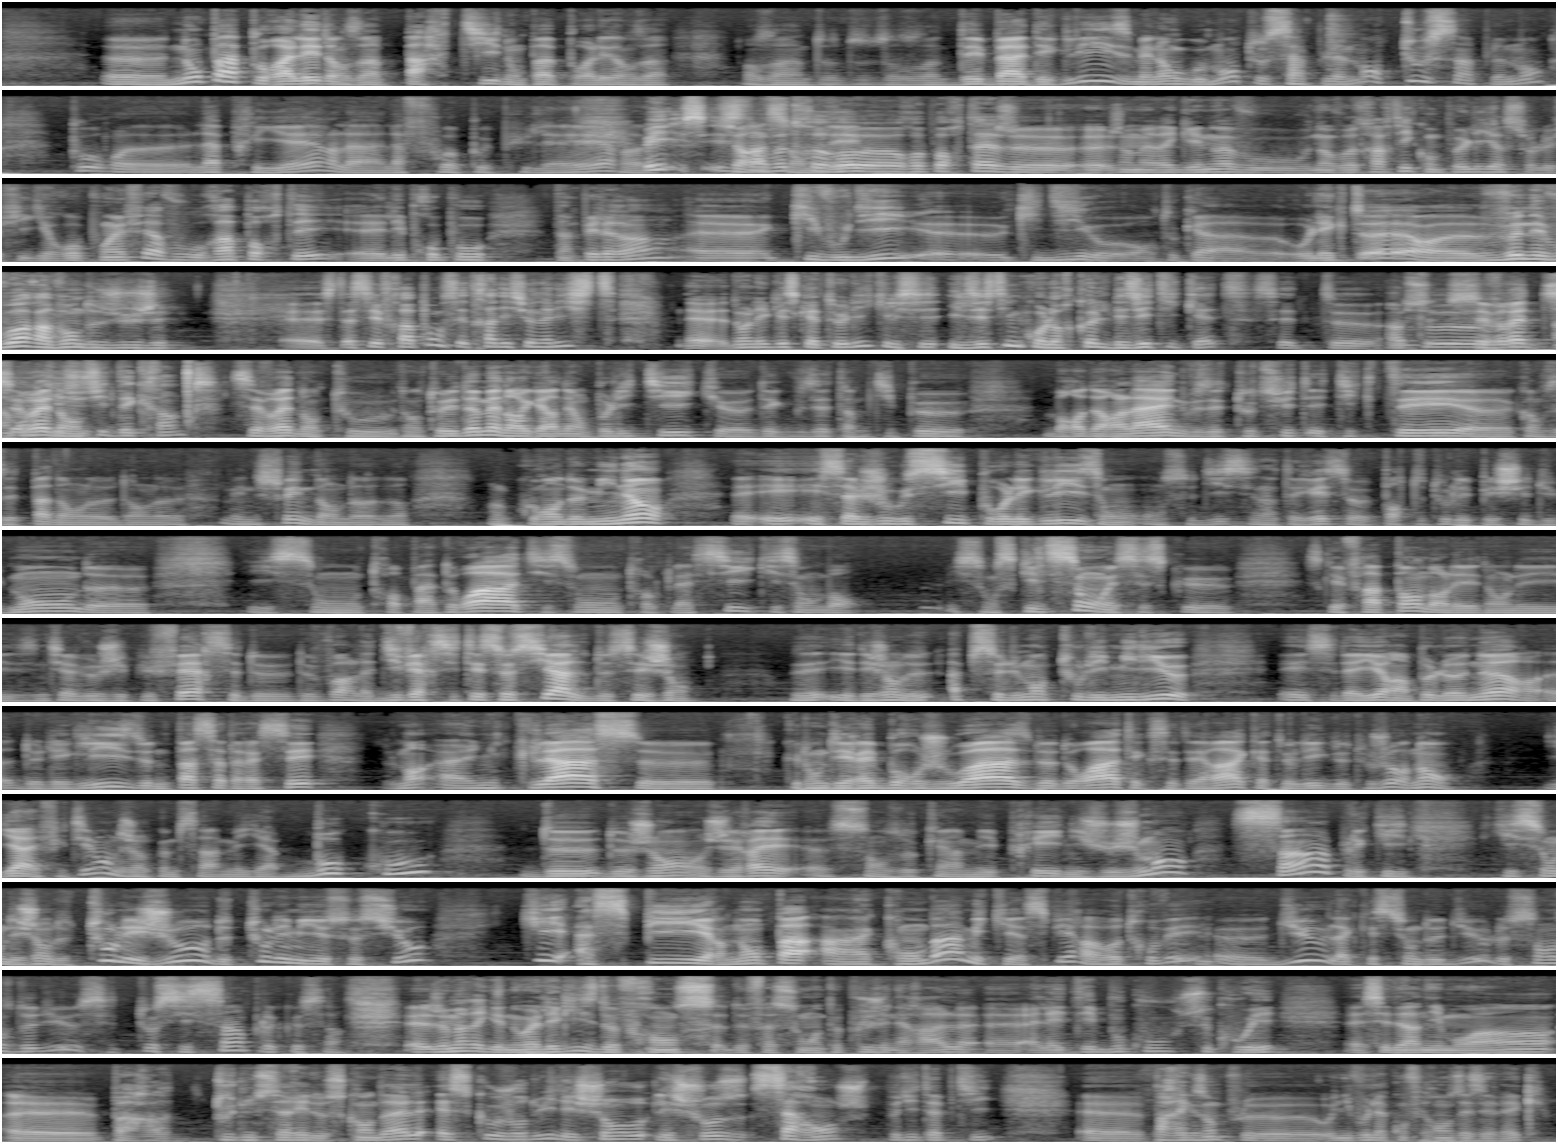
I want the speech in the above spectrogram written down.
euh, non pas pour aller dans un parti, non pas pour aller dans un débat d'église, mais l'engouement tout simplement, tout simplement pour euh, la prière, la, foi populaire. Euh, oui, dans votre reportage, euh, Jean-Marie Guénois, vous, dans votre article, on peut lire sur le Figaro.fr, vous rapportez les propos d'un pèlerin qui vous dit, qui dit en tout cas au lecteur, venez voir avant de juger. c'est assez frappant, ces traditionnalistes dans l'Église catholique, ils, estiment qu'on leur colle des étiquettes. C'est un peu. C'est vrai, c'est vrai dans des craintes. C'est vrai dans, tout, dans tous les domaines. Regardez en politique, dès que vous êtes un petit peu borderline, vous êtes tout de suite étiqueté euh, quand vous n'êtes pas dans le, dans le mainstream, dans le, courant dominant. Et, ça joue aussi pour l'Église. On, se dit ces intégristes portent tous les péchés du monde, euh, ils sont trop à droite, ils sont trop classiques, ils sont bon. Ils sont ce qu'ils sont, et c'est ce, ce qui est frappant dans les, dans les interviews que j'ai pu faire, c'est de, de, voir la diversité sociale de ces gens. Il y a des gens de absolument tous les milieux. Et c'est d'ailleurs un peu l'honneur de l'Église de ne pas s'adresser seulement à une classe euh, que l'on dirait bourgeoise, de droite, etc., catholique de toujours. Non, il y a effectivement des gens comme ça, mais il y a beaucoup de, gens, je dirais, sans aucun mépris ni jugement, simples, qui, qui sont des gens de tous les jours, de tous les milieux sociaux, qui aspirent non pas à un combat, mais qui aspirent à retrouver mm. euh, Dieu, la question de Dieu, le sens de Dieu. C'est aussi simple que ça. Euh, Jean-Marie Guénois, l'Église de France, de façon un peu plus générale, euh, elle a été beaucoup secouée ces derniers mois par toute une série de scandales. Est-ce qu'aujourd'hui les, les, choses s'arrangent petit à petit, par exemple au niveau de la conférence des évêques?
